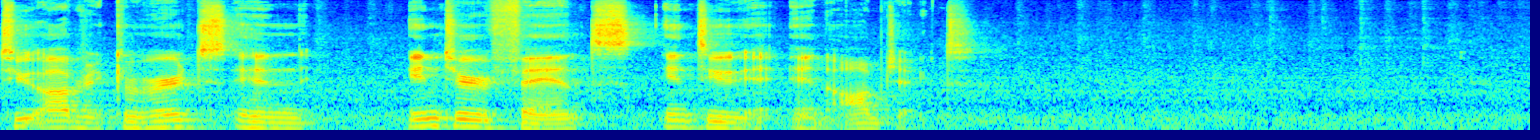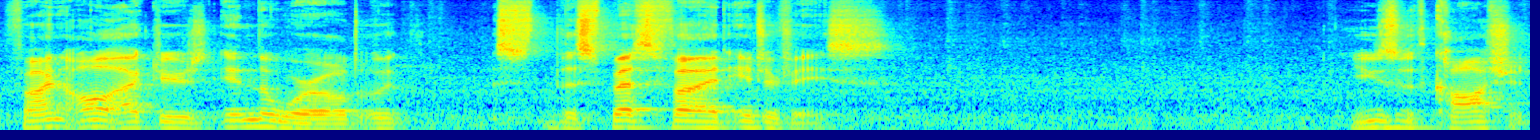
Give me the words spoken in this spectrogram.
To object converts an interface into an object. Find all actors in the world with the specified interface. Use with caution.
